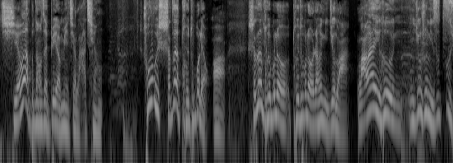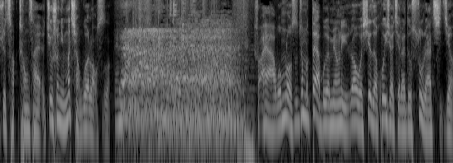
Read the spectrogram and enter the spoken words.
千万不能在别人面前拉琴，除非实在推脱不了啊实在推不了推脱不了然后你就拉拉完以后你就说你是自学成成才就说你没请过老师。说哎呀我们老师这么淡泊名利让我现在回想起来都肃然起敬。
